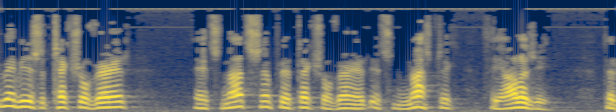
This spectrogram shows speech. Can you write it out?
maybe it's a textual variant. It's not simply a textual variant, it's Gnostic theology that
